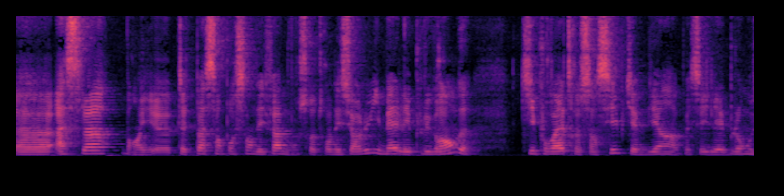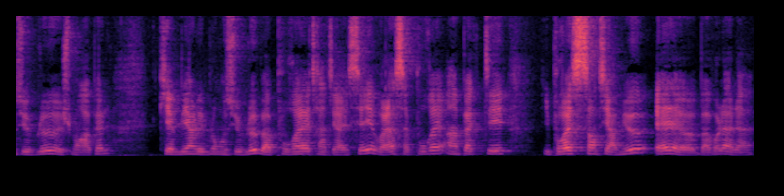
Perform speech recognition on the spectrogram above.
À cela, bon, peut-être pas 100% des femmes vont se retourner sur lui, mais les plus grandes, qui pourraient être sensibles, qui aiment bien, parce qu'il est blond aux yeux bleus, je me rappelle, qui aime bien les blonds aux yeux bleus, bah, pourrait être intéressé. Voilà, ça pourrait impacter, il pourrait se sentir mieux. Et euh, bah, voilà,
